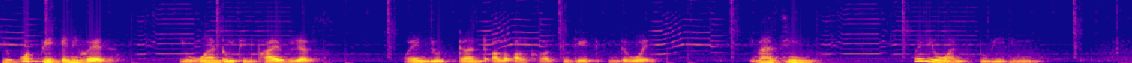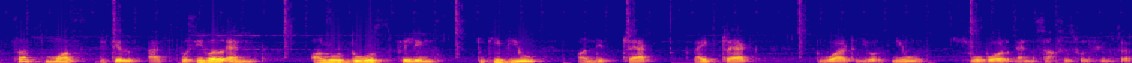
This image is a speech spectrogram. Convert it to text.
You could be anywhere you want within five years when you don't allow alcohol to get in the way. Imagine when you want to be in such much detail as possible and allow those feelings to keep you on the track, right track toward your new, sober, and successful future.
